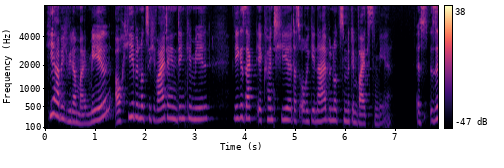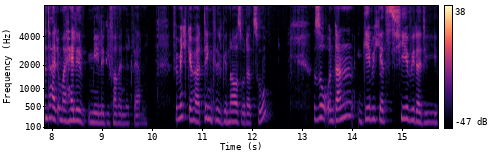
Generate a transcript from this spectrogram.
hier habe ich wieder mein Mehl. Auch hier benutze ich weiterhin Dinkelmehl. Wie gesagt, ihr könnt hier das Original benutzen mit dem Weizenmehl. Es sind halt immer helle Mehle, die verwendet werden. Für mich gehört Dinkel genauso dazu. So, und dann gebe ich jetzt hier wieder die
